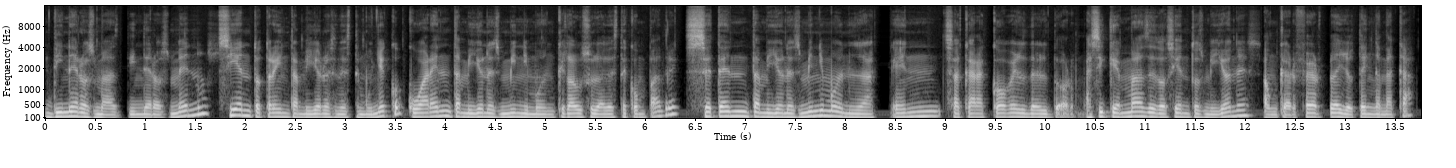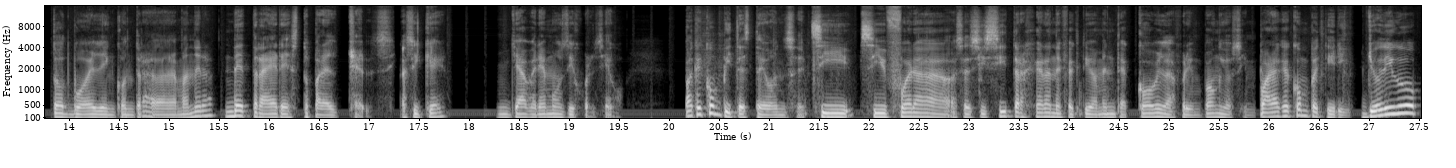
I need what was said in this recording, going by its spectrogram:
dineros más, dineros menos, 130 millones en este muñeco, 40 millones mínimo en cláusula de este compadre, 70 millones mínimo en, la, en sacar a Cobel del Dormo. Así que más de 200 millones, aunque el Fair Play lo tengan acá, Todd Boyle encontrará la manera de traer esto para el Chelsea. Así que ya veremos, dijo el ciego. ¿Para qué compite este 11? Si, si fuera, o sea, si sí trajeran efectivamente a Kobe, a Frimpong y Osim, ¿para qué competiría? Yo digo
